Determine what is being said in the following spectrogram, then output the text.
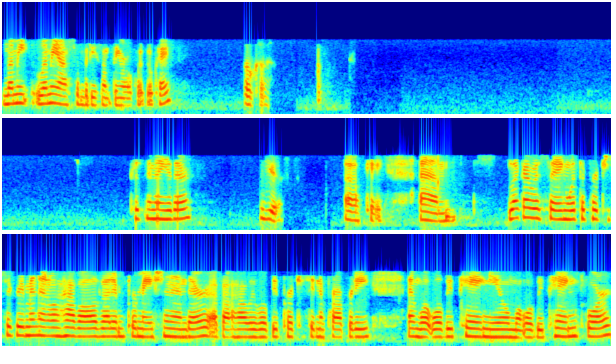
let me let me ask somebody something real quick, okay? Okay. Christina, are you there? Yes. Okay. Um, like I was saying, with the purchase agreement, it'll have all of that information in there about how we will be purchasing the property and what we'll be paying you and what we'll be paying for.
